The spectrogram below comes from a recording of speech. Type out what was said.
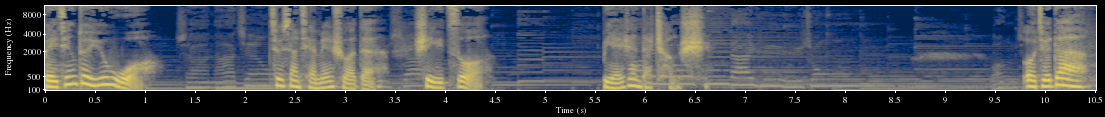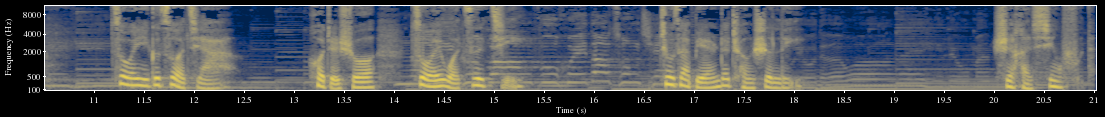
北京对于我，就像前面说的，是一座别人的城市。我觉得，作为一个作家，或者说作为我自己，住在别人的城市里，是很幸福的。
